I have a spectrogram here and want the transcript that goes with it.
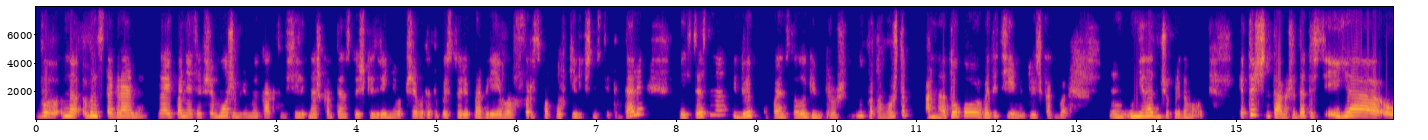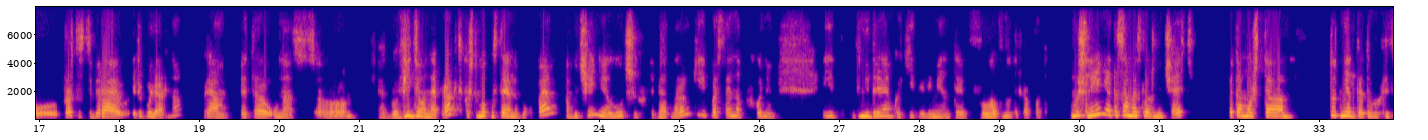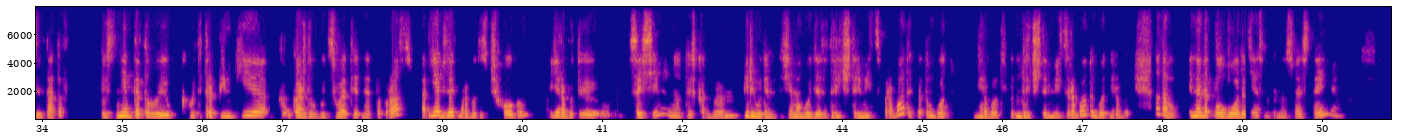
в, на, в Инстаграме, да, и понять вообще, можем ли мы как-то усилить наш контент с точки зрения вообще вот этой истории прогревов, распаковки личности и так далее, я, естественно, иду и покупаю инсталогию Митроши. Ну, потому что она топовая в этой теме. То есть, как бы, не надо ничего придумывать. И точно так же, да, то есть я просто собираю регулярно, прям это у нас э, как бы введенная практика, что мы постоянно покупаем обучение лучших ребят на рынке и постоянно проходим и внедряем какие-то элементы в, внутрь работы. Мышление – это самая сложная часть, потому что тут нет готовых результатов, то есть нет готовой какой-то тропинки, у каждого будет свой ответ на этот вопрос. Я обязательно работаю с психологом, я работаю сессиями, ну, то есть как бы периодами. То есть я могу где-то 3-4 месяца поработать, потом год не работать. Потом 3-4 месяца работаю, год не работать. Ну, там, иногда полгода. Я смотрю на свое состояние,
